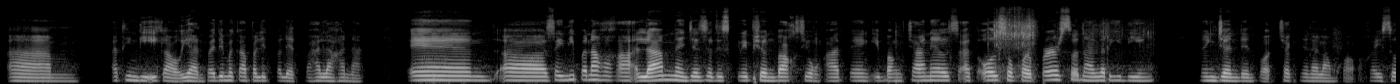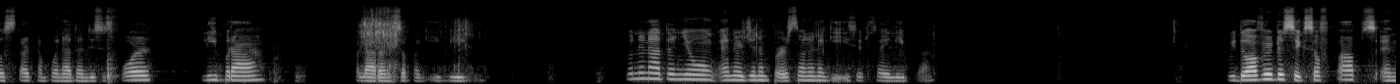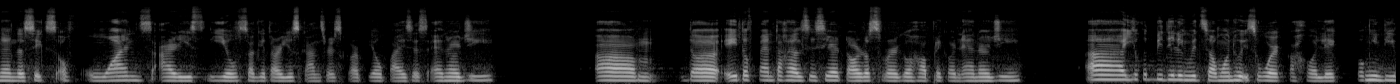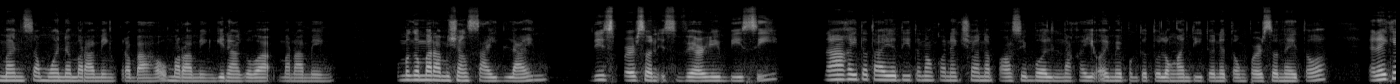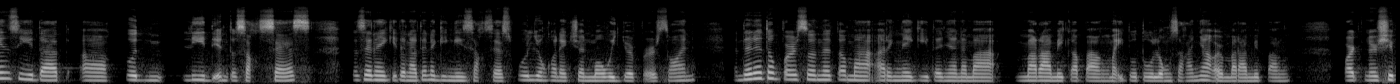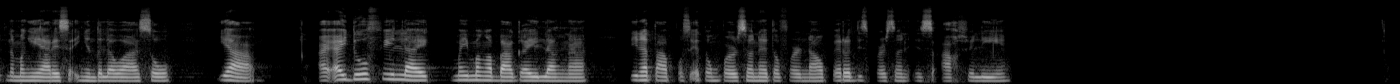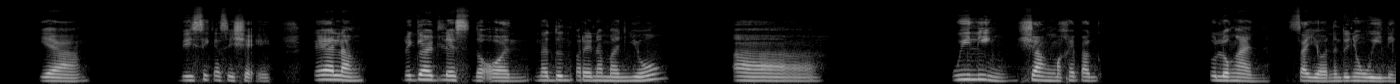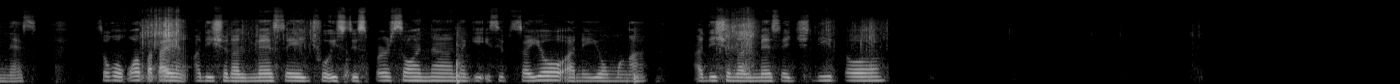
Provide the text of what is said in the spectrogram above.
Um, at hindi ikaw. Yan, pwede magkapalit-palit. Bahala ka na. And uh, sa hindi pa nakakaalam, nandiyan sa description box yung ating ibang channels at also for personal reading, nandiyan din po. Check nyo na lang po. Okay, so start na po natin. This is for Libra, palaran sa pag-ibig. Kunin natin yung energy ng person na nag-iisip sa Libra. We here the Six of Cups and then the Six of Wands, Aries, Leo, Sagittarius, Cancer, Scorpio, Pisces energy. Um, the Eight of Pentacles is here, Taurus, Virgo, Capricorn energy. Uh, you could be dealing with someone who is workaholic. Kung hindi man someone na maraming trabaho, maraming ginagawa, maraming, kumaga marami siyang sideline. This person is very busy. Nakakita tayo dito ng connection na possible na kayo ay may pagtutulungan dito nitong person na ito And I can see that uh, could lead into success kasi nakikita natin naging successful yung connection mo with your person. And then itong person na ito, maaaring nakikita niya na ma marami ka pang maitutulong sa kanya or marami pang partnership na mangyayari sa inyong dalawa. So, yeah, I, I do feel like may mga bagay lang na tinatapos itong person na ito for now. Pero this person is actually, yeah, Busy kasi siya eh. Kaya lang, regardless doon, na doon pa rin naman yung uh, willing siyang makipagtulungan sa'yo. Nandun yung willingness. So, kukuha pa tayong additional message. Who is this person na nag-iisip sa'yo? Ano yung mga additional message dito?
